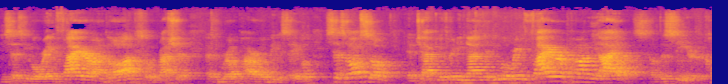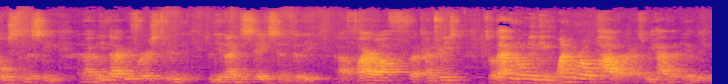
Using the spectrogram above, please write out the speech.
he says he will rain fire on Gog, so Russia as a world power will be disabled. He says also in chapter 39 that he will bring fire upon the isles of the sea or the coast of the sea. And I believe that refers to the, to the United States and to the uh, far off uh, countries. So that would only be one world power as we have it in the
